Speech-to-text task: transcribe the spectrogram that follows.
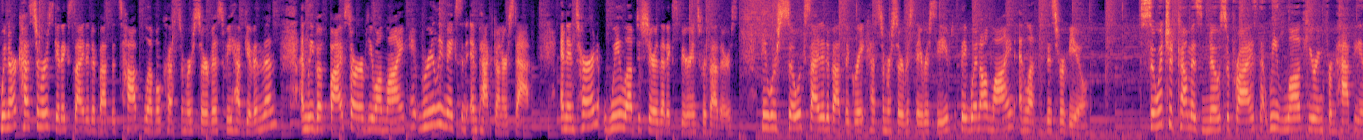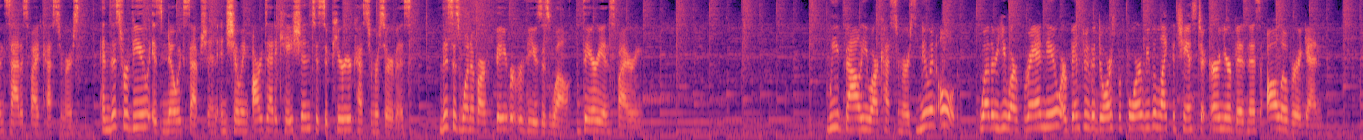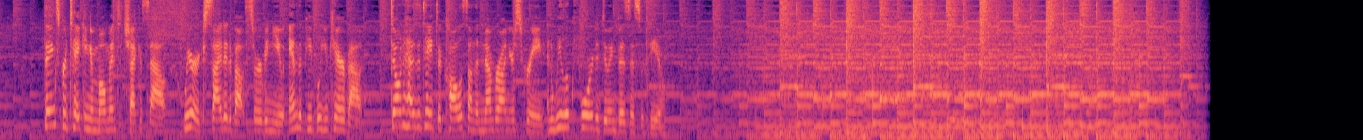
When our customers get excited about the top level customer service we have given them and leave a five star review online, it really makes an impact on our staff. And in turn, we love to share that experience with others. They were so excited about the great customer service they received, they went online and left this review. So it should come as no surprise that we love hearing from happy and satisfied customers. And this review is no exception in showing our dedication to superior customer service. This is one of our favorite reviews as well. Very inspiring. We value our customers, new and old. Whether you are brand new or been through the doors before, we would like the chance to earn your business all over again. Thanks for taking a moment to check us out. We are excited about serving you and the people you care about. Don't hesitate to call us on the number on your screen, and we look forward to doing business with you.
